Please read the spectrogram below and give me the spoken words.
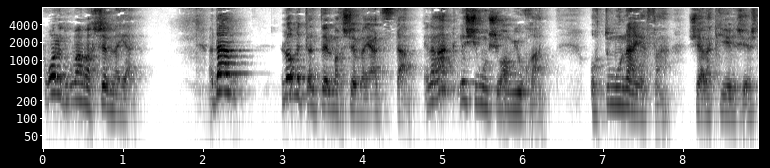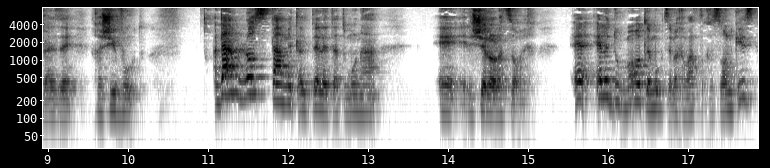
כמו לדוגמה מחשב נייד. אדם לא מטלטל מחשב נייד סתם, אלא רק לשימושו המיוחד. או תמונה יפה שעל הקיר שיש לה איזה חשיבות. אדם לא סתם מטלטל את התמונה אה, שלא לצורך. אלה דוגמאות למוקצה מחמת חסרון כיס,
